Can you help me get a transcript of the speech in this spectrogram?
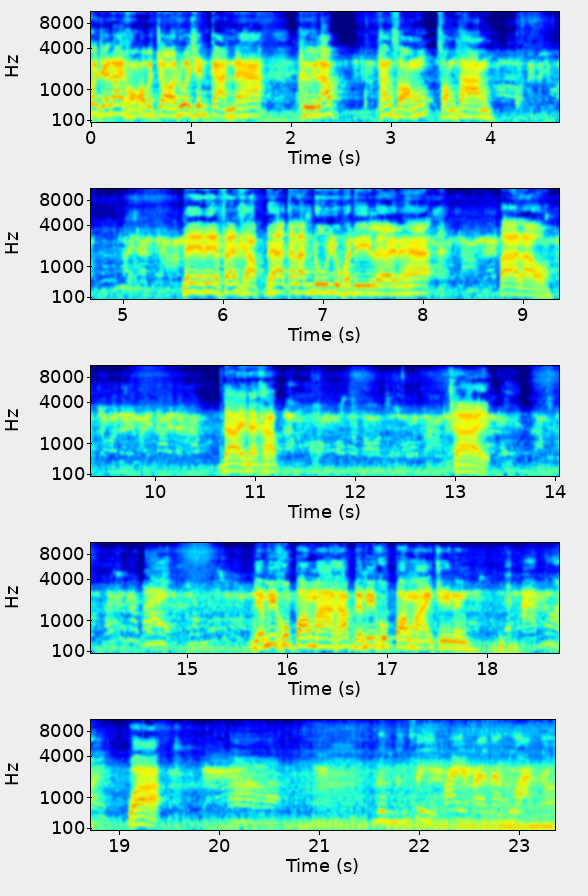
ก็จะได้ของอบจด้วยเช่นกันนะฮะคือรับทั้งสองสองทางนี่นี่แฟนคลับนะฮะกำลังดูอยู่พอดีเลยนะฮะป้าเราได้นะครับ ใช่ไม่ยังไม่แจกเดี๋ยวมีคูปองมาครับ เดี๋ยวมีคูปองมาอีกทีหนึ่งจะถามหน่อยว่าอ่า หนึ่งถึงสี่ป้าจะไปต่างจังหวัดเดี๋ยว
